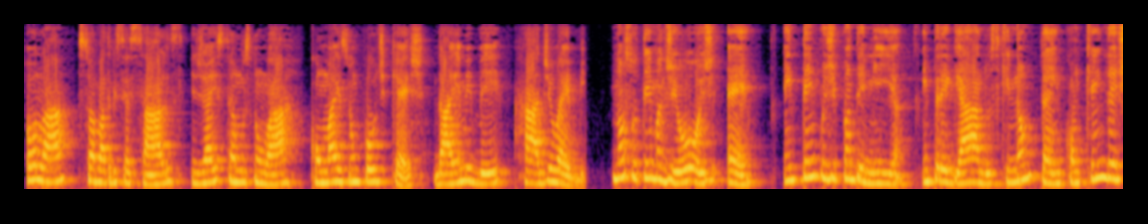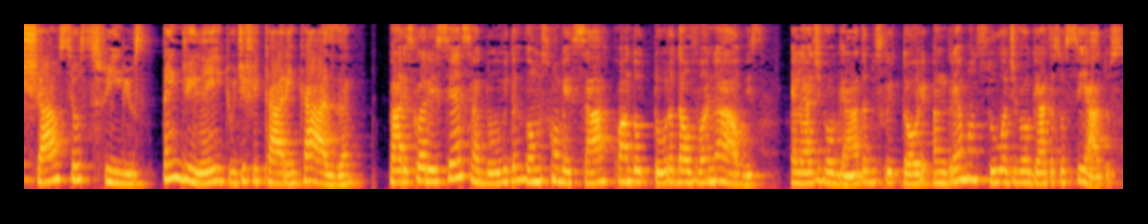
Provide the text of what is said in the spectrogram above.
Olá, sou a Patrícia Sales e já estamos no ar com mais um podcast da MB Rádio Web. Nosso tema de hoje é: em tempos de pandemia, empregados que não têm com quem deixar os seus filhos têm direito de ficar em casa? Para esclarecer essa dúvida, vamos conversar com a doutora Dalvânia Alves. Ela é advogada do escritório André Mansur Advogados Associados.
